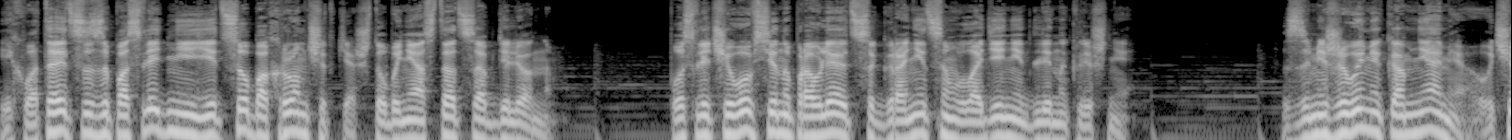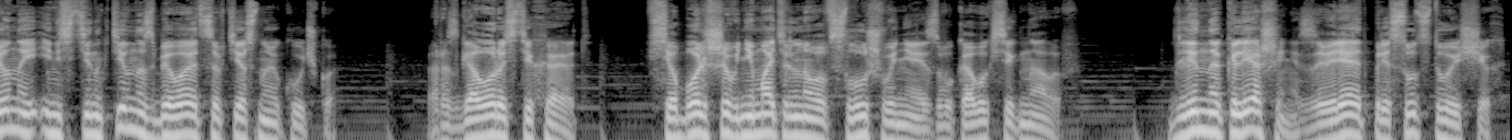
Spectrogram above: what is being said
и хватается за последнее яйцо бахромчатки, чтобы не остаться обделенным. После чего все направляются к границам владений длинноклешни. За межевыми камнями ученые инстинктивно сбиваются в тесную кучку. Разговоры стихают. Все больше внимательного вслушивания звуковых сигналов. Длинноклешень заверяет присутствующих,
